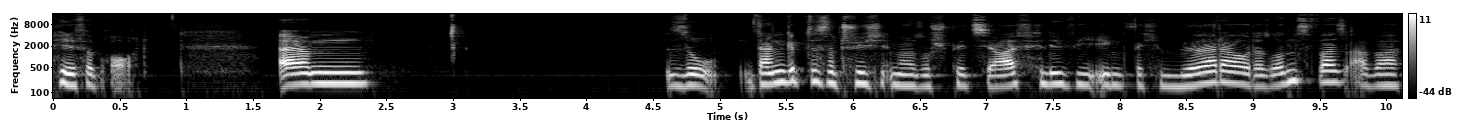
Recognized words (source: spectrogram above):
Hilfe braucht. Ähm, so, dann gibt es natürlich immer so Spezialfälle wie irgendwelche Mörder oder sonst was, aber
